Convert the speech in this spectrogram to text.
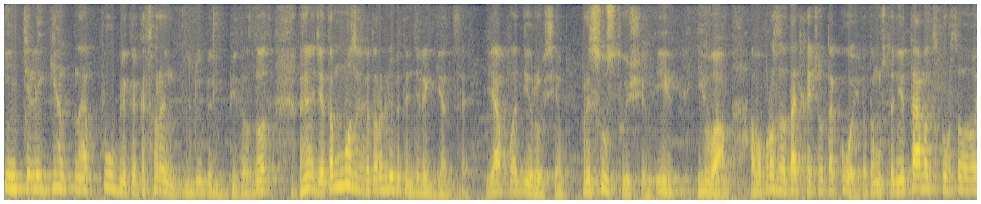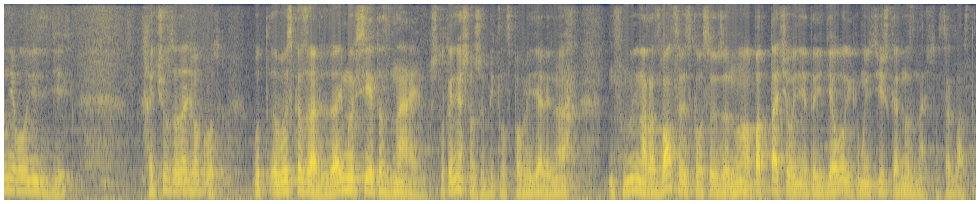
интеллигентная публика, которая любит Битлз. Ну вот, знаете, это музыка, которую любит интеллигенция. Я аплодирую всем присутствующим и, и вам. А вопрос задать хочу такой, потому что ни там экскурсового не было, ни здесь. Хочу задать вопрос. Вот вы сказали, да, и мы все это знаем, что, конечно же, Битлз повлияли на, ну, не на развал Советского Союза, но на подтачивание этой идеологии коммунистической однозначно, согласна.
